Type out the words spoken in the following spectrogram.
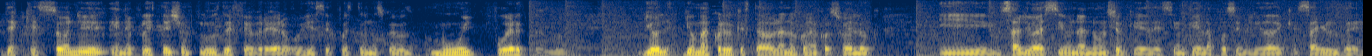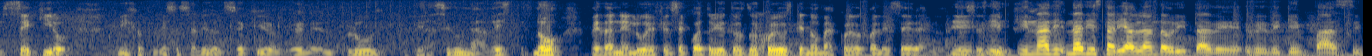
de que Sony en el PlayStation Plus de febrero hubiese puesto unos juegos muy fuertes. Yo, yo me acuerdo que estaba hablando con el Josuelo y salió así un anuncio que decían que la posibilidad de que salga el Sekiro, mi hijo que hubiese salido el Sekiro en el Plus, hubiera sido una bestia. No, me dan el UFC 4 y otros dos juegos que no me acuerdo cuáles eran. y, nadie, nadie estaría hablando ahorita de, de, Game Pass si,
